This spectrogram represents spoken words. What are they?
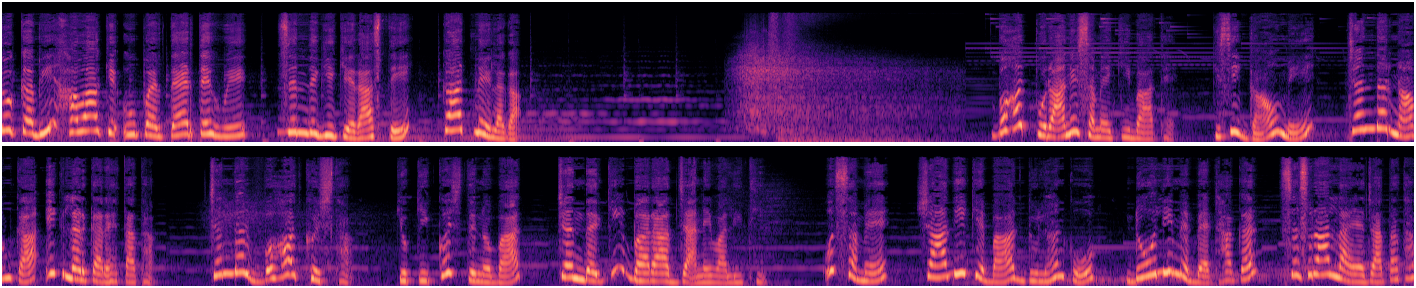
तो कभी हवा के ऊपर तैरते हुए ज़िंदगी के रास्ते काटने लगा। बहुत पुराने समय की बात है। किसी गाँव में चंदर नाम का एक लड़का रहता था। चंदर बहुत खुश था, क्योंकि कुछ दिनों बाद चंदर की बारात जाने वाली थी। उस समय शादी के बाद दुल्हन को डोली में बैठाकर ससुराल लाया जाता था।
